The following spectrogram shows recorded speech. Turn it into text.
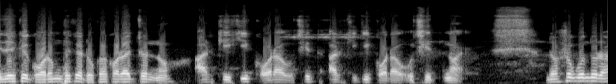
এদেরকে গরম থেকে রক্ষা করার জন্য আর কি কি করা উচিত, আর কি কি করা উচিত নয়। দর্শক বন্ধুরা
